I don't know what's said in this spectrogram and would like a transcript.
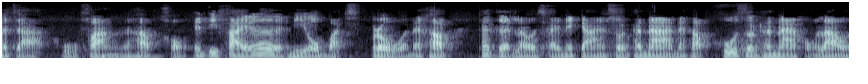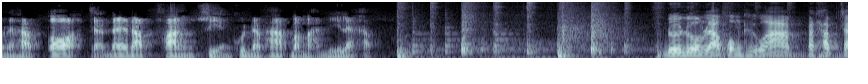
มาจากหูฟังนะครับของ Edifier Neobuds Pro นะครับถ้าเกิดเราใช้ในการสนทนานะครับคู่สนทนาของเรานะครับก็จะได้รับฟังเสียงคุณภาพประมาณนี้แหละครับ โดยรวมแล้วผมถือว่าประทับใจ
